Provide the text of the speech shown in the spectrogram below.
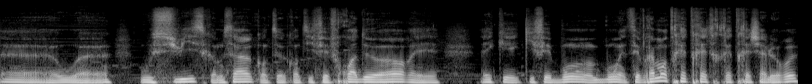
euh, ou euh, ou suisses comme ça quand quand il fait froid dehors et et qui, qui fait bon bon. C'est vraiment très très très très chaleureux.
